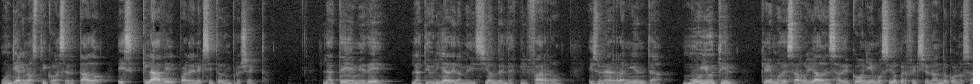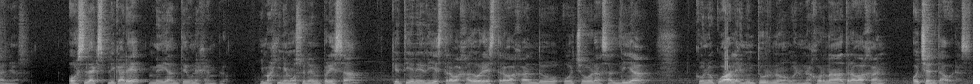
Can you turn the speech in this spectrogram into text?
Un diagnóstico acertado es clave para el éxito de un proyecto. La TMD, la teoría de la medición del despilfarro, es una herramienta muy útil que hemos desarrollado en Sadecon y hemos ido perfeccionando con los años. Os la explicaré mediante un ejemplo. Imaginemos una empresa que tiene 10 trabajadores trabajando 8 horas al día, con lo cual en un turno o en una jornada trabajan 80 horas.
